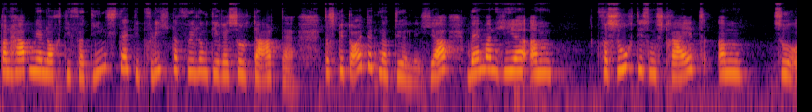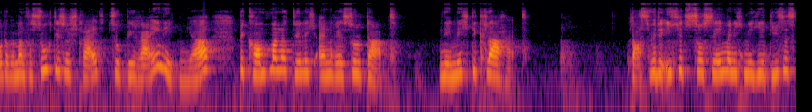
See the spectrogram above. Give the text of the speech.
Dann haben wir noch die Verdienste, die Pflichterfüllung, die Resultate. Das bedeutet natürlich, ja, wenn man hier ähm, versucht, diesen Streit ähm, zu, oder wenn man versucht, diesen Streit zu bereinigen, ja, bekommt man natürlich ein Resultat, nämlich die Klarheit. Das würde ich jetzt so sehen, wenn ich mir hier dieses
